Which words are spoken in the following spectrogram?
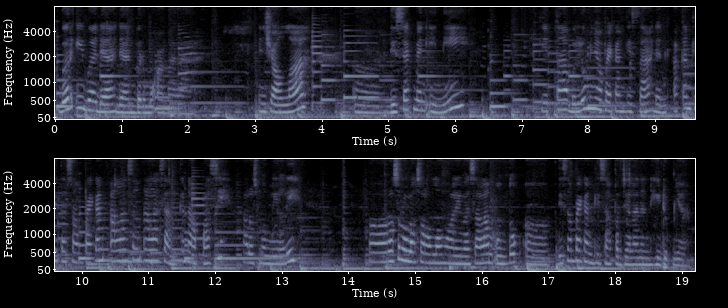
beribadah, dan bermuamalah. Insya Allah, eh, di segmen ini kita belum menyampaikan kisah dan akan kita sampaikan alasan-alasan kenapa sih harus memilih eh, Rasulullah SAW untuk eh, disampaikan kisah perjalanan hidupnya.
